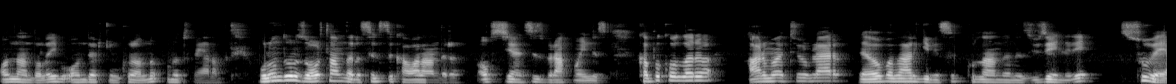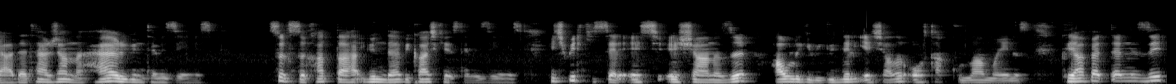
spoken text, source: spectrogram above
Ondan dolayı bu 14 gün kuralını unutmayalım. Bulunduğunuz ortamları sık sık havalandırın. Oksijensiz bırakmayınız. Kapı kolları, armatürler, lavabolar gibi sık kullandığınız yüzeyleri su veya deterjanla her gün temizleyiniz. Sık sık hatta günde birkaç kez temizleyiniz. Hiçbir kişisel eş- eşyanızı havlu gibi gündelik eşyalar ortak kullanmayınız. Kıyafetlerinizi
